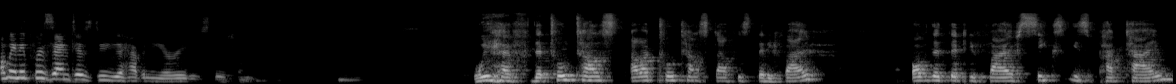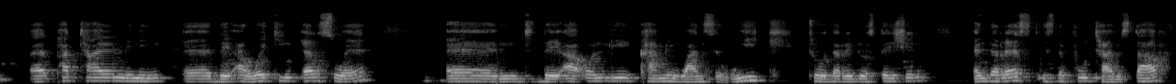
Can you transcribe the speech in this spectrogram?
How many presenters do you have in your radio station? We have the total, our total staff is 35. Of the 35, six is part-time. Uh, part-time meaning uh, they are working elsewhere and they are only coming once a week to the radio station and the rest is the full-time staff.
